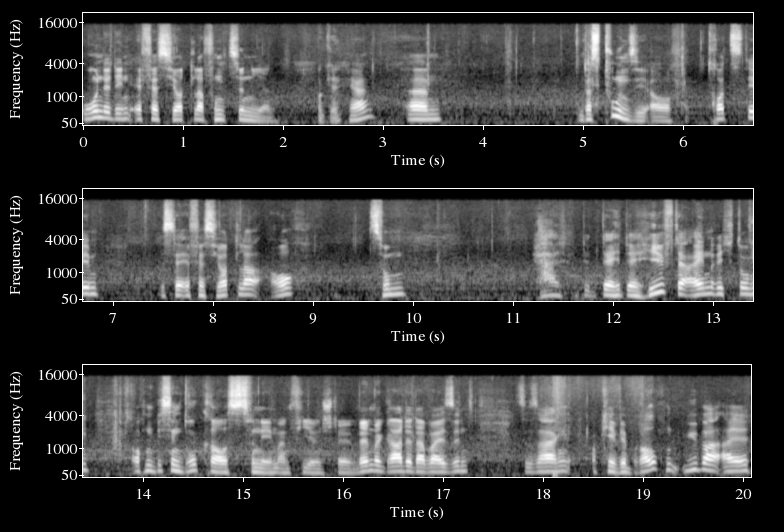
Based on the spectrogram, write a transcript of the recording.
ohne den FSJler funktionieren. Okay. Ja? Ähm, und das tun sie auch. Trotzdem ist der FSJler auch zum, ja, der, der hilft der Einrichtung auch ein bisschen Druck rauszunehmen an vielen Stellen. Wenn wir gerade dabei sind, zu sagen, okay, wir brauchen überall,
